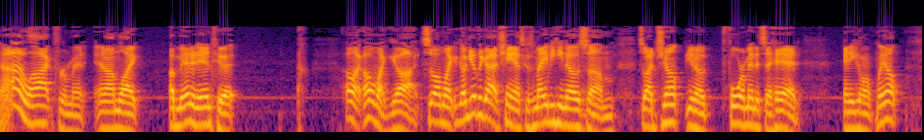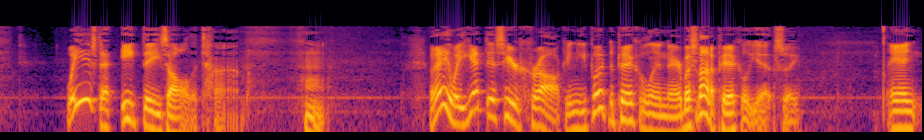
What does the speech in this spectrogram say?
Now I like for a minute, and I'm like a minute into it. I'm like, oh my god. So I'm like, I'll give the guy a chance because maybe he knows something. So I jump, you know, four minutes ahead, and he going, well, we used to eat these all the time. Hmm. Well, anyway, you get this here crock and you put the pickle in there, but it's not a pickle yet, see. And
